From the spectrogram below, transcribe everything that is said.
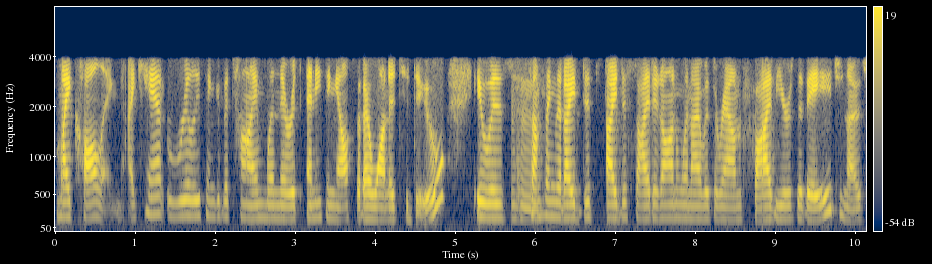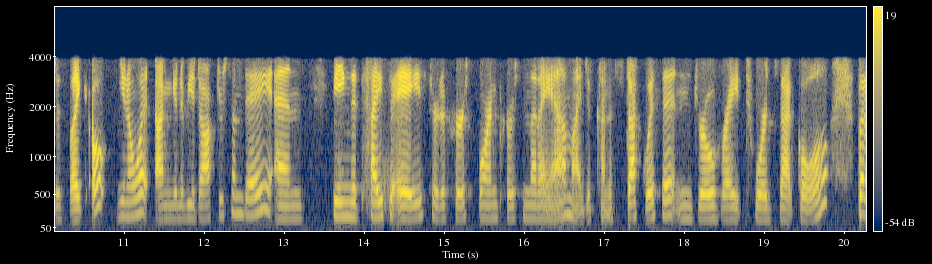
my calling. I can't really think of a time when there was anything else that I wanted to do. It was mm-hmm. something that I did. I decided on when I was around five years of age, and I was just like, "Oh, you know what? I'm going to be a doctor someday." And being the type A sort of firstborn person that I am, I just kind of stuck with it and drove right towards that goal. But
